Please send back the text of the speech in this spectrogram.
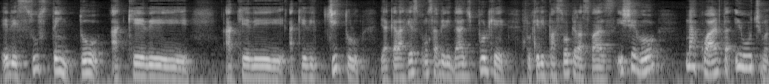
Ele sustentou aquele aquele aquele título e aquela responsabilidade. Por quê? Porque ele passou pelas fases e chegou na quarta e última,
